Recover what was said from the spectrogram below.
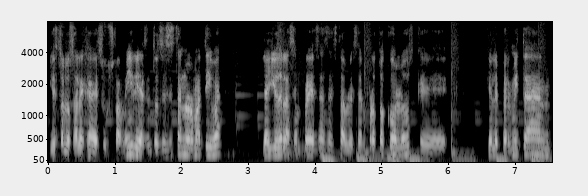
y esto los aleja de sus familias. Entonces esta normativa le ayuda a las empresas a establecer protocolos que que le permitan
